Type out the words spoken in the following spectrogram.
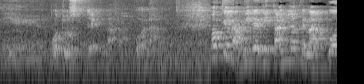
Okay. Foto step lah apalah. Okeylah bila ditanya kenapa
